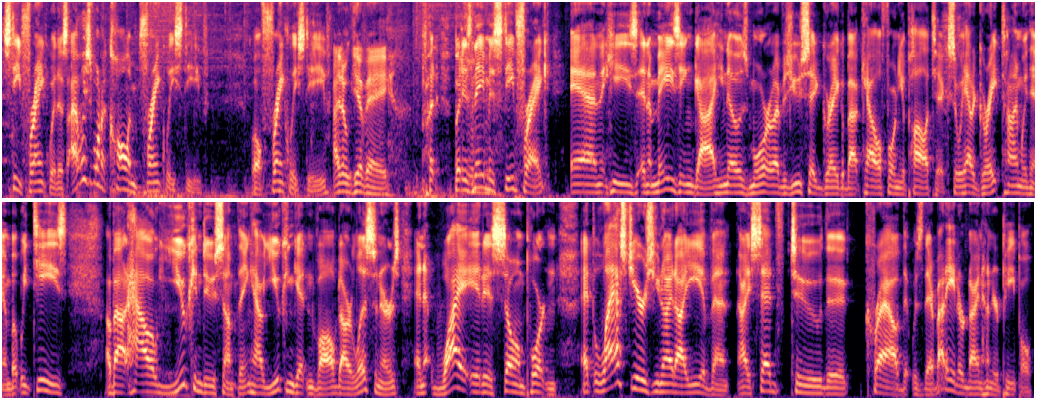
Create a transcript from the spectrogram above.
Steve Frank, with us. I always want to call him Frankly Steve. Well, frankly, Steve. I don't give a. But but his name is Steve Frank, and he's an amazing guy. He knows more, as you said, Greg, about California politics. So we had a great time with him. But we teased about how you can do something, how you can get involved, our listeners, and why it is so important. At last year's Unite IE event, I said to the crowd that was there, about eight or nine hundred people,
